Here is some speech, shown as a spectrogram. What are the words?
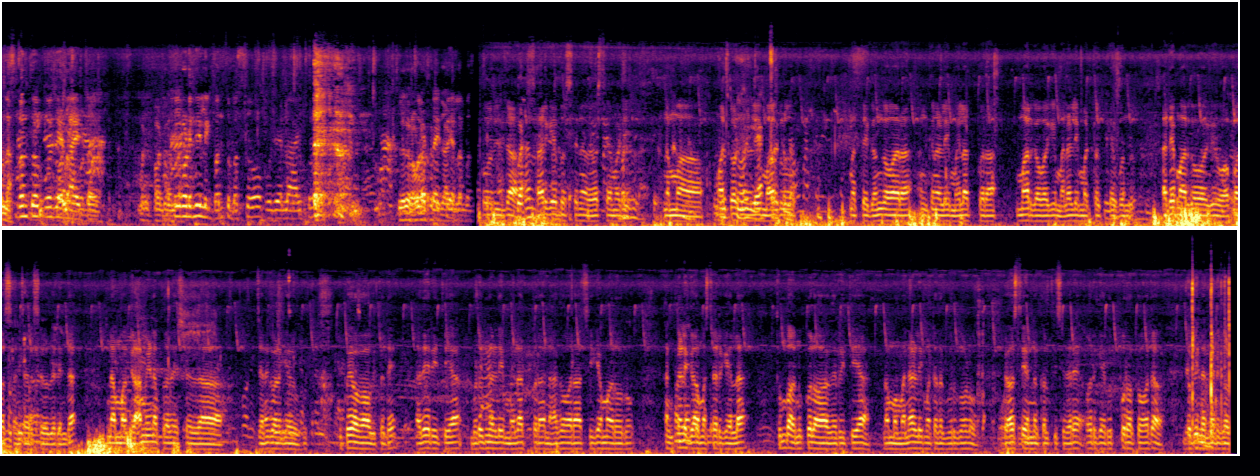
ಬಸ್ ಬಂತು ಪೂಜೆ ಎಲ್ಲ ಆಯ್ತು. ಮಕ್ಕಳುಗಳಿಂದ ಇಲ್ಲಿಗೆ ಬಂತು ಬಸ್ಸು ಪೂಜೆ ಎಲ್ಲ ಆಯ್ತು. ಬಸ್ ಸಾರಿಗೆ ಬಸ್ಸಿನ ವ್ಯವಸ್ಥೆ ಮಾಡಿ ನಮ್ಮ ಮಾಲ್ಕೋಟಹಳ್ಳಿ ಮಾರ್ಗಳು ಮತ್ತೆ ಗಂಗವಾರ ಅಂಕನಹಳ್ಳಿ ಮೈಲಾತ್ಪುರ ಮಾರ್ಗವಾಗಿ ಮನಳ್ಳಿ ಮಟ್ಟಕ್ಕೆ ಬಂದು ಅದೇ ಮಾರ್ಗವಾಗಿ ವಾಪಸ್ ಸಂಚರಿಸುವುದರಿಂದ ನಮ್ಮ ಗ್ರಾಮೀಣ ಪ್ರದೇಶದ ಜನಗಳಿಗೆ ಉಪಯೋಗವಾಗುತ್ತದೆ. ಅದೇ ರೀತಿಯ ಬಡಗನಹಳ್ಳಿ ಮೈಲಾತ್ಪುರ, ನಾಗವಾರ ಸೀಗೆಮಾರೂರು ಅಂಕನಹಳ್ಳಿ ಗ್ರಾಮಸ್ಥರಿಗೆಲ್ಲ ತುಂಬ ಅನುಕೂಲವಾದ ರೀತಿಯ ನಮ್ಮ ಮನಹಳ್ಳಿ ಮಠದ ಗುರುಗಳು ವ್ಯವಸ್ಥೆಯನ್ನು ಕಲ್ಪಿಸಿದರೆ ಅವರಿಗೆ ಹೃತ್ಪೂರ್ವಕವಾದ ಅಭಿನಂದನೆಗಳು.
